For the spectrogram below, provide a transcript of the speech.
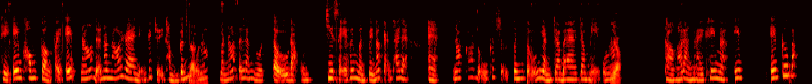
Thì em không cần phải ép nó để nó nói ra những cái chuyện thầm kín của nó mà nó sẽ là người tự động chia sẻ với mình vì nó cảm thấy là à nó có đủ cái sự tin tưởng dành cho ba cho mẹ của nó. Dạ. còn ở đằng này khi mà em em cứ bắt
